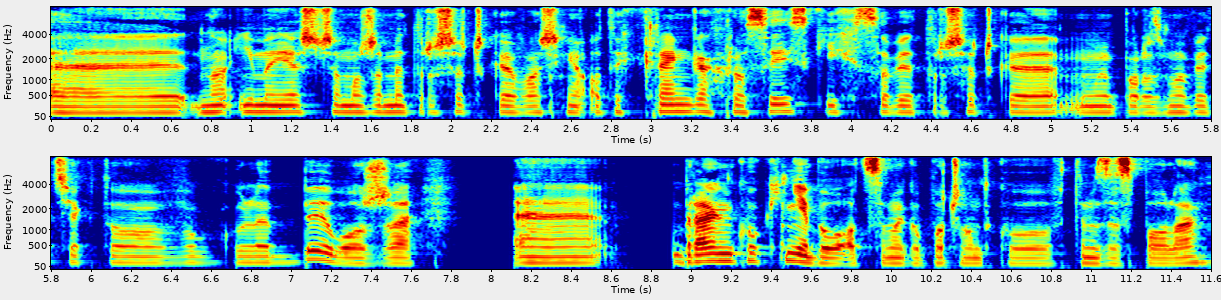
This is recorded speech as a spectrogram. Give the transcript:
E, no i my jeszcze możemy troszeczkę właśnie o tych kręgach rosyjskich sobie troszeczkę mm, porozmawiać, jak to w ogóle było, że e, Brian Cook nie był od samego początku w tym zespole.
